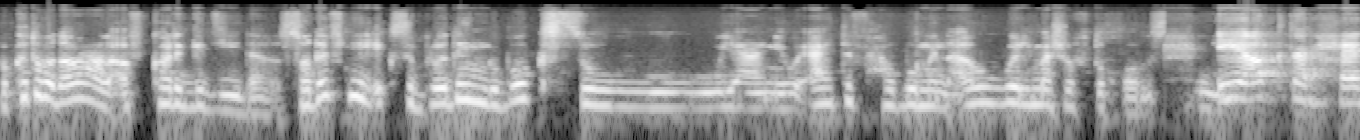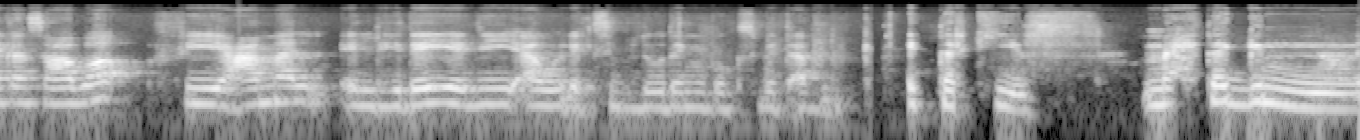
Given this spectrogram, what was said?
فكنت بدور على أفكار جديدة. صادفني ال exploding box ويعني وقعت في حبه من أول ما شفته خالص. إيه أكتر حاجة صعبة في عمل الهدية دي أو ال exploding box بتقابلك؟ التركيز. محتاج إن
